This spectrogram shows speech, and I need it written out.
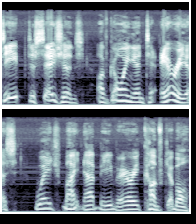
deep decisions of going into areas which might not be very comfortable.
